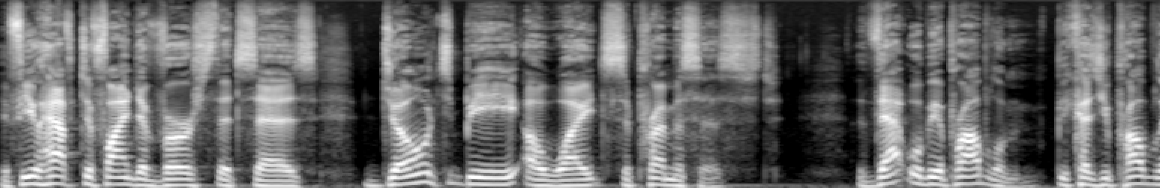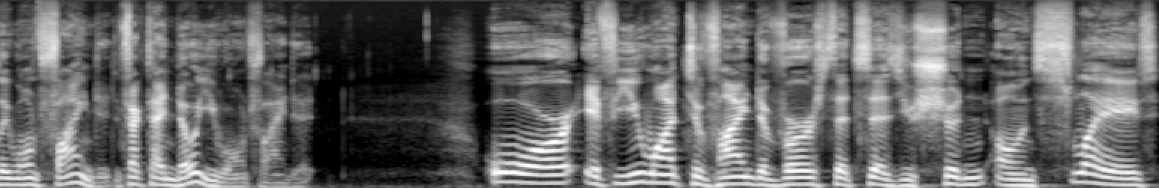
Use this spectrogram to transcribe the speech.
If you have to find a verse that says, don't be a white supremacist, that will be a problem because you probably won't find it. In fact, I know you won't find it. Or if you want to find a verse that says you shouldn't own slaves,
